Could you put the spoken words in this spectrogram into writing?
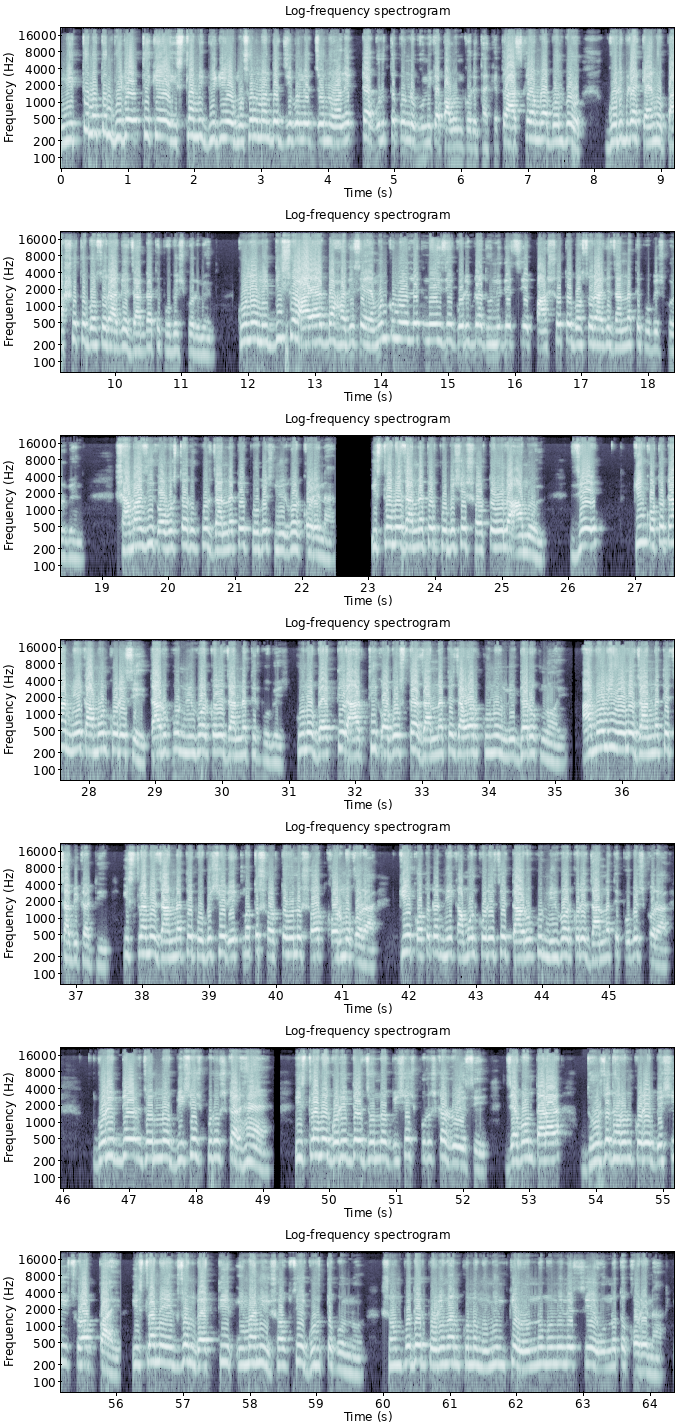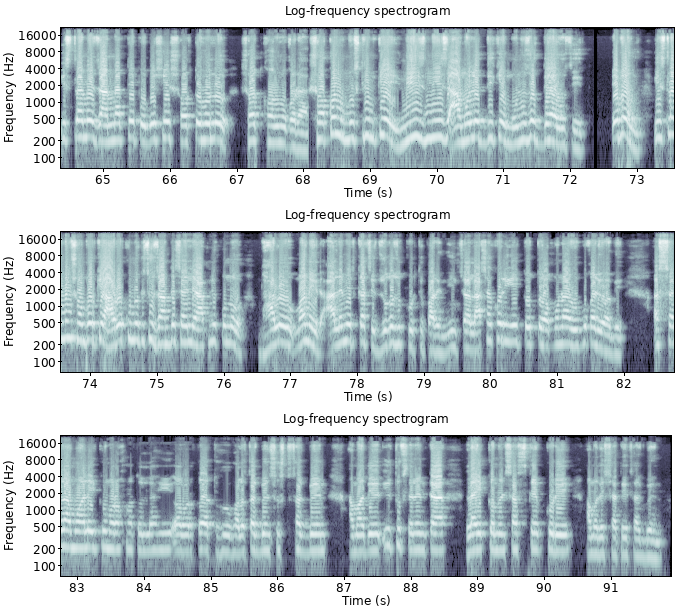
নিত্য নতুন ভিডিও থেকে ইসলামিক ভিডিও মুসলমানদের জীবনের জন্য অনেকটা গুরুত্বপূর্ণ ভূমিকা পালন করে থাকে। তো আজকে আমরা বলব, গরিবরা কেন পাঁচশত বছর আগে জান্নাতে প্রবেশ করবেন? কোন নির্দিষ্ট আয়াত বা হাদিসে এমন কোনো উল্লেখ নেই যে গরিবরা ধনীদের চেয়ে পাঁচশত বছর আগে জান্নাতে প্রবেশ করবেন। সামাজিক অবস্থার উপর জান্নাতে প্রবেশ নির্ভর করে না। ইসলামে জান্নাতের প্রবেশের শর্ত হলো আমল। যে কে কতটা নেক আমল করেছে তার উপর নির্ভর করে জান্নাতের প্রবেশ। কোনো ব্যক্তির আর্থিক অবস্থা জান্নাতে যাওয়ার কোনো নির্ধারক নয়। আমলই হলো জান্নাতের চাবিকাঠি। ইসলামে জান্নাতে প্রবেশের একমাত্র শর্ত হলো সৎ কর্ম করা। কে কতটা নেক আমল করেছে তার উপর নির্ভর করে জান্নাতে প্রবেশ করা। গরিবদের জন্য বিশেষ পুরস্কার হ্যাঁ। ইসলামে গরিবদের জন্য বিশেষ পুরস্কার রয়েছে। যেমন তারা ধৈর্য ধারণ করে বেশি সোয়াব পায়। ইসলামে একজন ব্যক্তির ইমানই সবচেয়ে গুরুত্বপূর্ণ। সম্পদের পরিমাণ কোনো মুমিনকে অন্য মুমিনের চেয়ে উন্নত করে না। ইসলামে জান্নাতে প্রবেশের শর্ত হলো সৎ কর্ম করা। সকল মুসলিমকে নিজ নিজ আমলের দিকে মনোযোগ দেওয়া উচিত। এবং ইসলামের সম্পর্কে আরও কোনো কিছু জানতে চাইলে আপনি কোনো ভালো মানের আলেমের কাছে যোগাযোগ করতে পারেন, ইনশাআল্লাহ। আশা করি এই তথ্য আপনার উপকারী হবে। আসসালামু আলাইকুম রহমতুল্লাহি ভালো থাকবেন, সুস্থ থাকবেন। আমাদের ইউটিউব চ্যানেলটা লাইক, কমেন্ট, সাবস্ক্রাইব করে আমাদের সাথে থাকবেন।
